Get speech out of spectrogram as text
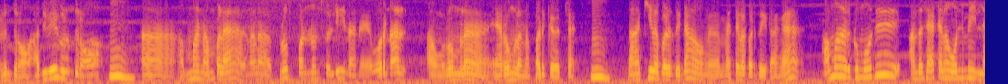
விழுந்துரும். அதுவே விழுந்துரும். அம்மா நம்பல. அதனால ப்ரூஃப் பண்ணணும்னு சொல்லி நான் ஒரு நாள் அவங்க ரூம்ல என் ரூம்ல நான் படுக்க வச்சேன். நான் கீழே படுத்துக்கிட்டேன் அவங்க மெத்தையில படுத்துக்கிட்டாங்க. அம்மா இருக்கும்போது அந்த சேட்டைலாம் ஒண்ணுமே இல்ல.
